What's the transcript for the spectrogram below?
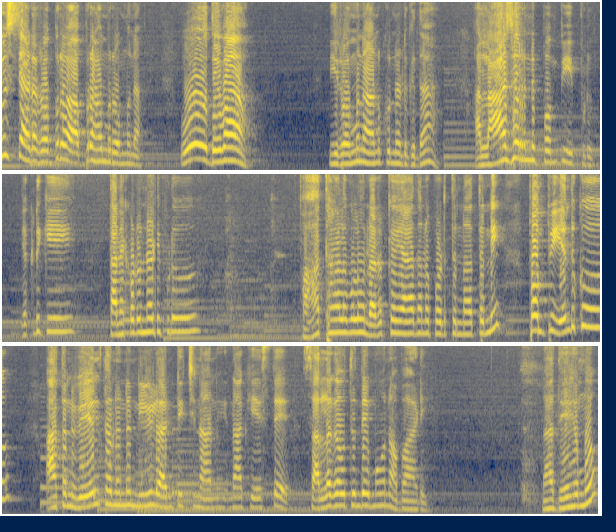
చూస్తే ఆడ రబ్బరు అబ్రహం రొమ్మున. ఓ దేవా నీ రొమ్మున అనుకున్నాడు కదా. ఆ లాజరుని పంపి ఇప్పుడు. ఎక్కడికి? తను ఎక్కడున్నాడు ఇప్పుడు? పాతాళములో నరక యాతన పడుతున్న అతన్ని పంపి. ఎందుకు? అతను వేలుతనున్న నీళ్ళు అంటించి నా నాకు వేస్తే చల్లగవుతుందేమో నా బాడీ. నా దేహము?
